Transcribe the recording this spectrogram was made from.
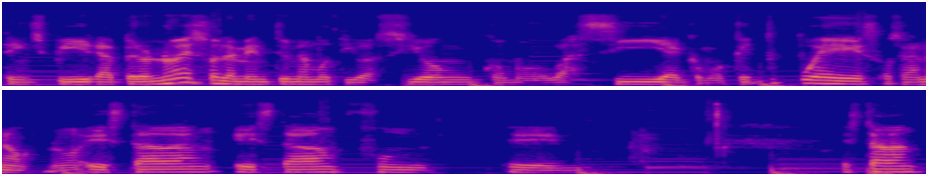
te inspira, pero no es solamente una motivación como vacía, como que tú puedes, o sea, no, ¿no? Estaban, estaban, em, estaban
